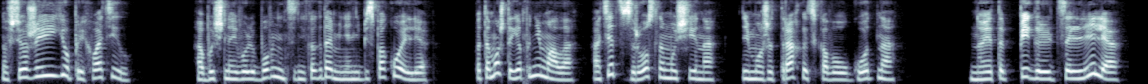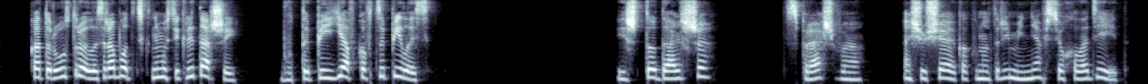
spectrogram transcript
но все же ее прихватил. Обычно его любовницы никогда меня не беспокоили, потому что я понимала, отец взрослый мужчина, и может трахать кого угодно. Но эта пигалица Лиля, которая устроилась работать к нему секретаршей, будто пиявка вцепилась. «И что дальше?» Спрашиваю, ощущая, как внутри меня все холодеет.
